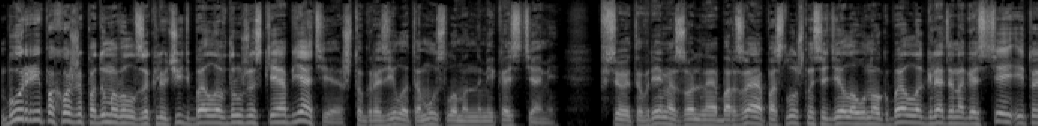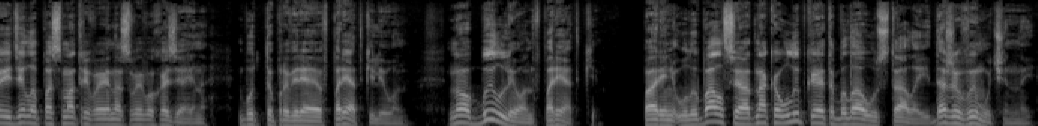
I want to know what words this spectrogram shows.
Бурри, похоже, подумывал заключить Белла в дружеские объятия, что грозило тому сломанными костями. Все это время зольная борзая послушно сидела у ног Белла, глядя на гостей и то и дело посматривая на своего хозяина, будто проверяя, в порядке ли он. Но был ли он в порядке? Парень улыбался, однако улыбка эта была усталой, даже вымученной.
